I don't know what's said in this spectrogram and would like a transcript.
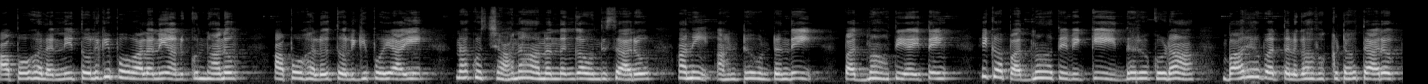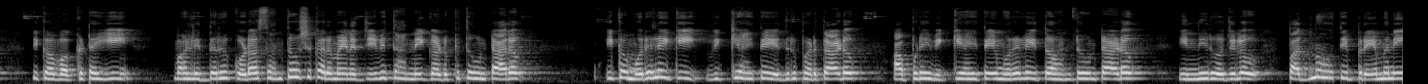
అపోహలన్నీ తొలగిపోవాలని అనుకున్నాను. అపోహలు తొలగిపోయాయి. నాకు చాలా ఆనందంగా ఉంది సారు అని అంటూ ఉంటుంది. పద్మావతి అయితే ఇక పద్మావతి విక్కి ఇద్దరూ కూడా భార్యాభర్తలుగా ఒక్కటవుతారు. ఇక ఒక్కటయ్యి వాళ్ళిద్దరూ కూడా సంతోషకరమైన జీవితాన్ని గడుపుతూ ఉంటారు. ఇక మురళికి విక్కీ అయితే ఎదురుపడతాడు. అప్పుడే విక్కీ అయితే మురళితో అంటూ ఉంటాడు ఇన్ని రోజులు పద్మావతి ప్రేమని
